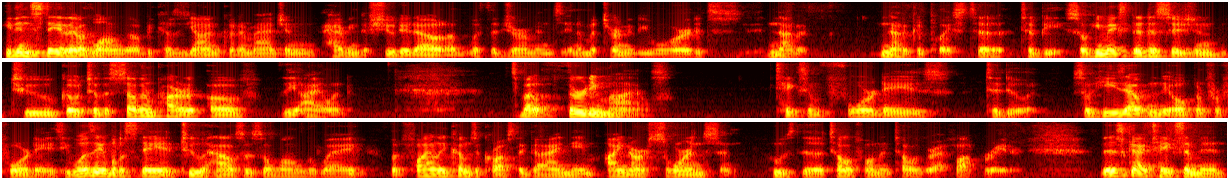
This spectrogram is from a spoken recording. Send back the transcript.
He didn't stay there long though, because Jan could imagine having to shoot it out with the Germans in a maternity ward. It's not a not a good place to, to be. So he makes the decision to go to the southern part of the island. It's about 30 miles. Takes him four days to do it. So he's out in the open for four days. He was able to stay at two houses along the way, but finally comes across a guy named Einar Sorensen, who's the telephone and telegraph operator. This guy takes him in,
